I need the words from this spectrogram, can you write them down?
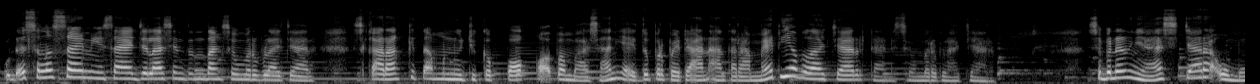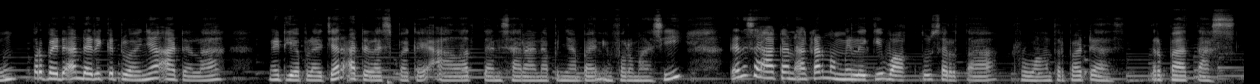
Udah selesai nih saya jelasin tentang sumber belajar. Sekarang kita menuju ke pokok pembahasan yaitu perbedaan antara media belajar dan sumber belajar. Sebenarnya secara umum perbedaan dari keduanya adalah Media belajar adalah sebagai alat dan sarana penyampaian informasi dan seakan-akan memiliki waktu serta ruang terbatas. terbatas.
